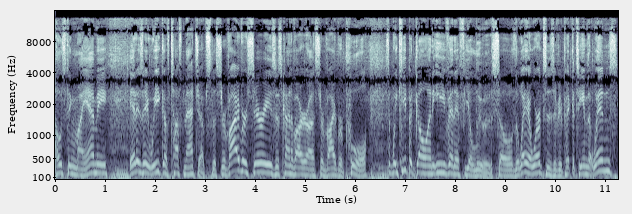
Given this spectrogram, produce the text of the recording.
hosting Miami. It is a week of tough matchups. The Survivor Series is kind of our uh, Survivor pool. So we keep it going even if you lose. So the way it works is if you pick a team that wins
